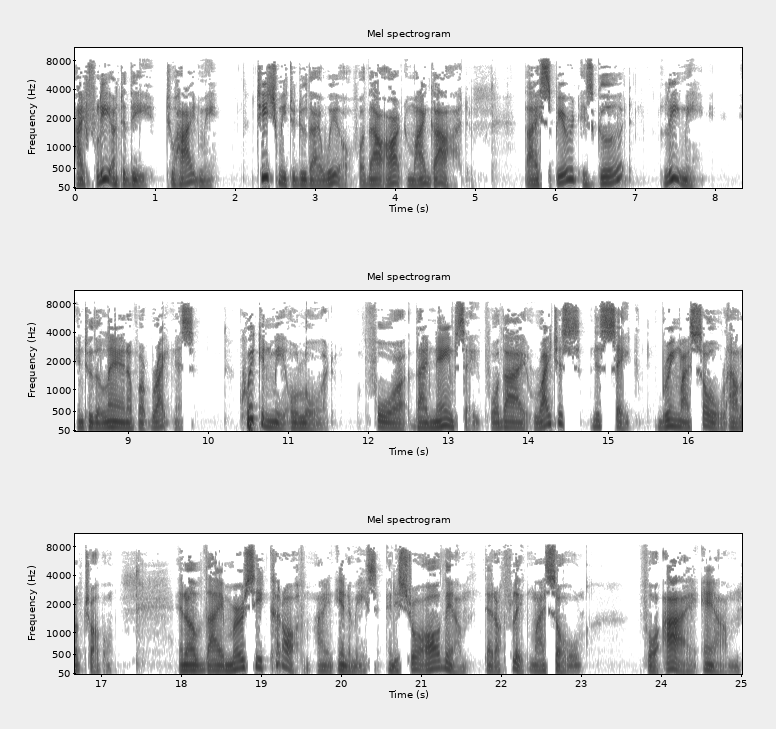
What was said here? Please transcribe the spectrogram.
I flee unto thee to hide me. Teach me to do thy will, for thou art my God. Thy spirit is good. Lead me into the land of uprightness. Quicken me, O Lord, for thy name's sake, for thy righteousness' sake, bring my soul out of trouble. And of thy mercy cut off mine enemies, and destroy all them that afflict my soul, for I am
